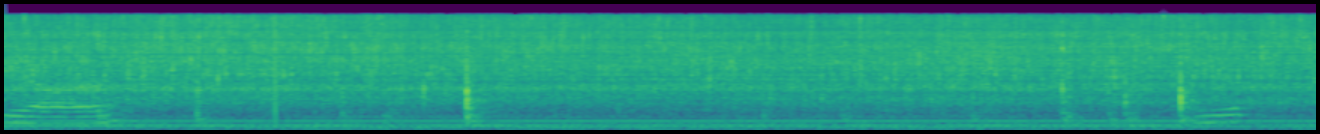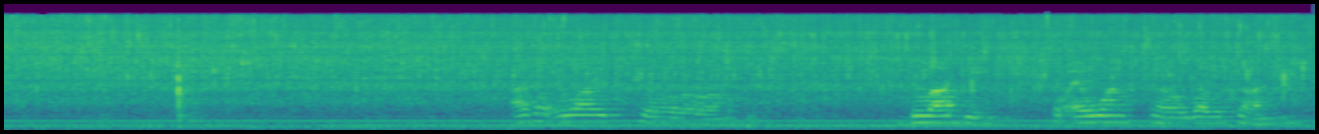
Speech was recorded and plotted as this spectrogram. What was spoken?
here. Yep. I don't like uh, bloody, so I want uh, well done.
